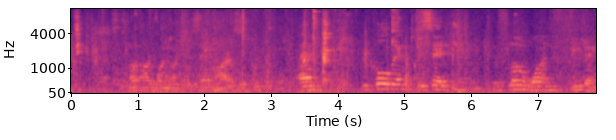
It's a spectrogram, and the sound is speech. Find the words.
It's not R1, R2, the same R's. And recall then we said the flow one leaving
